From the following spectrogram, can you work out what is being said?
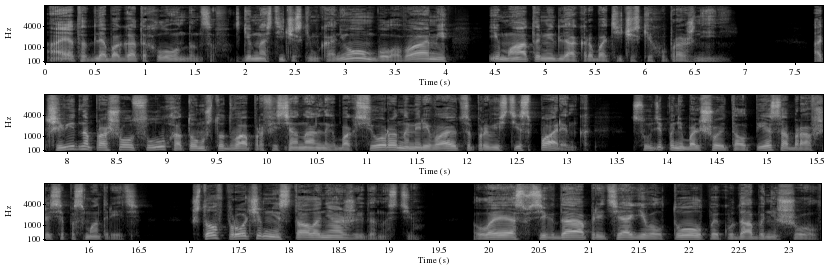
А это для богатых лондонцев с гимнастическим конем, булавами и матами для акробатических упражнений. Очевидно, прошел слух о том, что два профессиональных боксера намереваются провести спарринг, судя по небольшой толпе, собравшейся посмотреть. Что, впрочем, не стало неожиданностью. Лес всегда притягивал толпы, куда бы ни шел.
